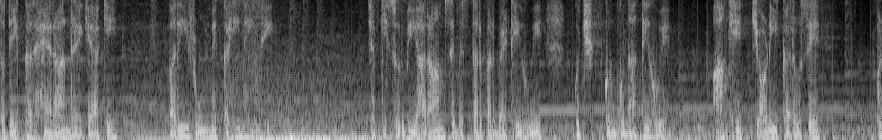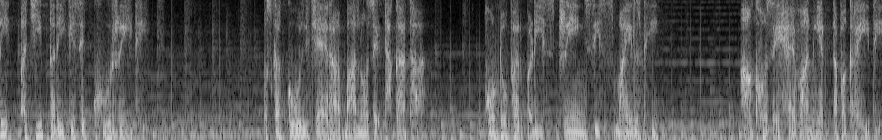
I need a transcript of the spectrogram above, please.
तो देखकर हैरान रह गया कि परी रूम में कहीं नहीं थी, जबकि सुरभि आराम से बिस्तर पर बैठी हुई कुछ गुनगुनाते हुए आँखें चौड़ी कर उसे बड़ी अजीब तरीके से घूर रही थी। उसका गोल चेहरा बालों से ढका था। होंठों पर बड़ी स्ट्रेंज सी स्माइल थी। आँखों से हैवानियत टपक रही थी।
